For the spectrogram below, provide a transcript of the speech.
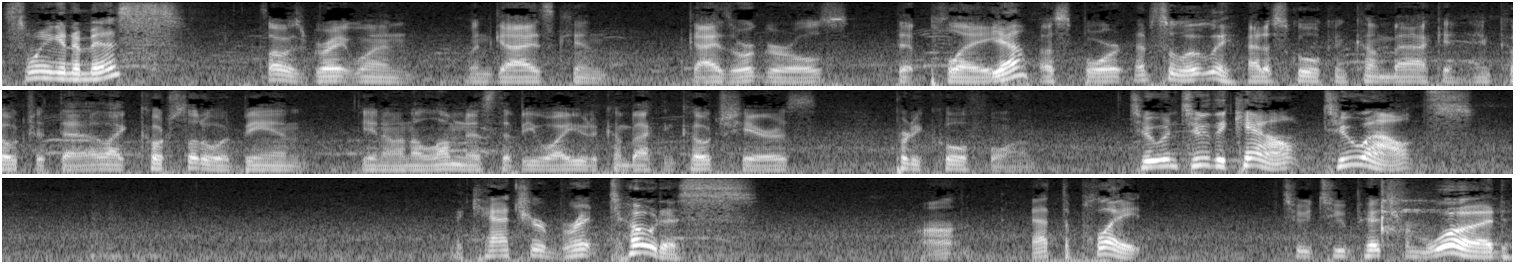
Swing and a miss. It's always great when when guys can, guys or girls that play Yeah. a sport Absolutely. at a school can come back and, and coach at that. I like Coach Littlewood being you know an alumnus at BYU to come back and coach here is pretty cool for him. Two and two the count, two outs. The catcher, Brent Todys, on, at the plate. 2 2 pitch from Wood.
